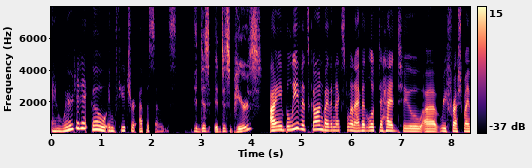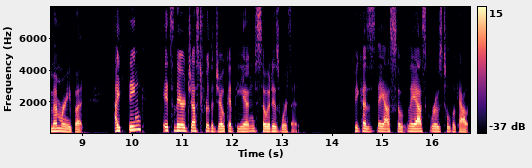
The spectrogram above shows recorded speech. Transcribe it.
And where did it go in future episodes? It dis- it disappears? I believe it's gone by the next one. I haven't looked ahead to uh, refresh my memory, but I think it's there just for the joke at the end, so it is worth it. Because they ask so they ask Rose to look out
